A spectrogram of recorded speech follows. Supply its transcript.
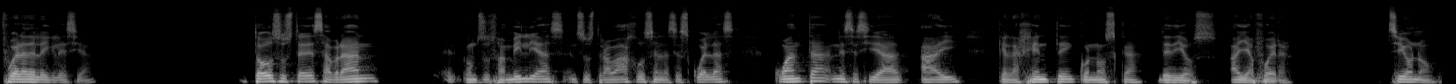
fuera de la iglesia. Todos ustedes sabrán eh, con sus familias, en sus trabajos, en las escuelas, cuánta necesidad hay que la gente conozca de Dios allá afuera. ¿Sí o no?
